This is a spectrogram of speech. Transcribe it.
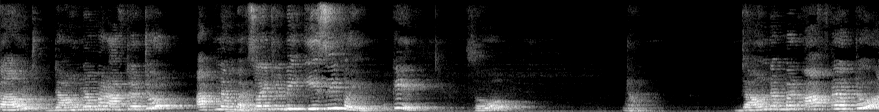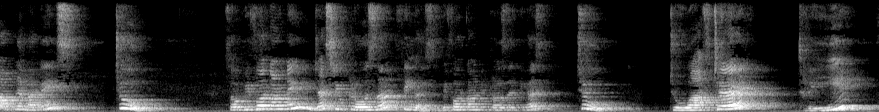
Count down number after 2, up number. So, it will be easy for you. Okay. So, now. Down number after 2, up number means 2. So, before counting, just you close the fingers. Before counting, close the fingers. 2. 2 after 3,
